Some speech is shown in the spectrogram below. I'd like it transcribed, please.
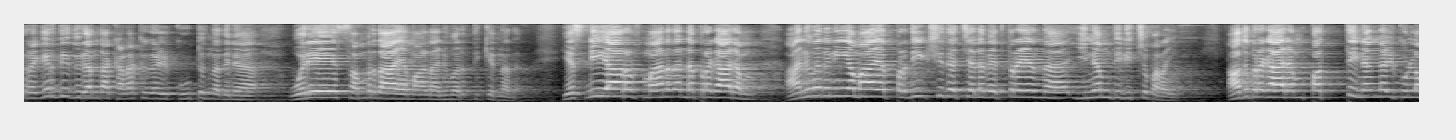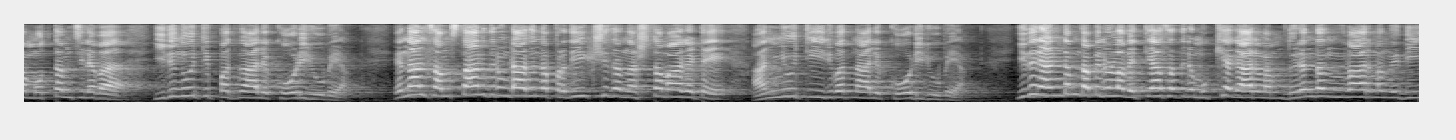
പ്രകൃതി ദുരന്ത കണക്കുകൾ കൂട്ടുന്നതിന് ഒരേ സമ്പ്രദായമാണ് അനുവർത്തിക്കുന്നത്. എസ് ഡി ആർ എഫ് മാനദണ്ഡ പ്രകാരം അനുവദനീയമായ പ്രതീക്ഷിത ചെലവ് എത്രയെന്ന് ഇനം തിരിച്ചു പറയും. അതുപ്രകാരം പത്തിനങ്ങൾക്കുള്ള മൊത്തം ചിലവ് ഇരുന്നൂറ്റി പതിനാല് കോടി രൂപയാണ്. എന്നാൽ സംസ്ഥാനത്തിനുണ്ടാകുന്ന പ്രതീക്ഷിത നഷ്ടമാകട്ടെ അഞ്ഞൂറ്റി ഇരുപത്തിനാല് കോടി രൂപയാണ്. ഇത് രണ്ടും തമ്മിലുള്ള വ്യത്യാസത്തിന് മുഖ്യ കാരണം ദുരന്ത നിവാരണ നിധി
